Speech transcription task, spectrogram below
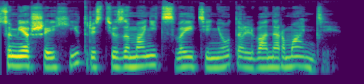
сумевшая хитростью заманить в свои тенета льва Нормандии.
